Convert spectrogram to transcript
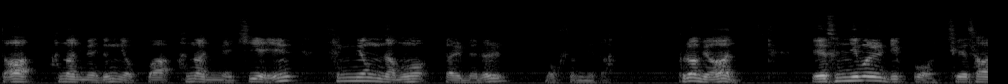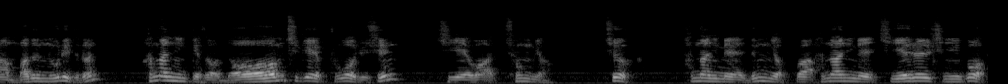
다 하나님의 능력과 하나님의 지혜인 생명나무 열매를 먹습니다. 그러면 예수님을 믿고 제사함 받은 우리들은 하나님께서 넘치게 부어주신 지혜와 총명, 즉 하나님의 능력과 하나님의 지혜를 지니고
